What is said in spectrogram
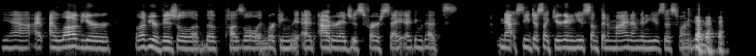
Yeah, I, I love your I love your visual of the puzzle and working the ed- outer edges first. I, I think that's now see just like you're going to use something of mine, I'm going to use this one of yours.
